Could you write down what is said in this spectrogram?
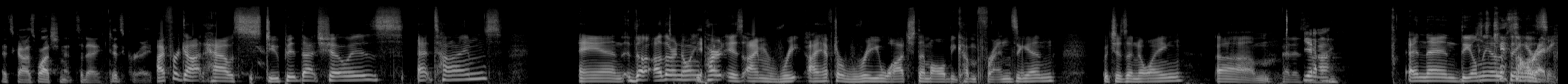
It's good. I was watching it today. It's great. I forgot how stupid that show is at times. And the other annoying Yeah. part is I'm re- I have to rewatch them all become friends again, which is annoying. Um, That is Yeah. annoying. and then the only Just other thing already. is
